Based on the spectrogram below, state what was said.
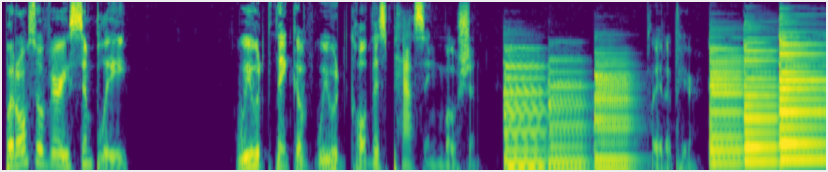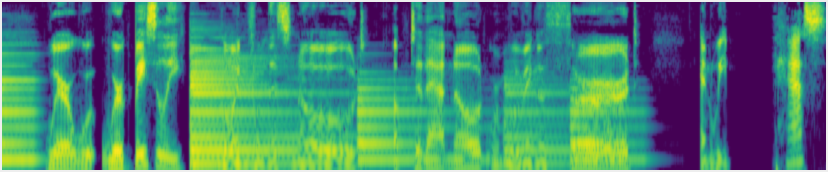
but also very simply we would think of we would call this passing motion. Play it up here. Where we're, we're basically going from this note up to that note, we're moving a third, and we pass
